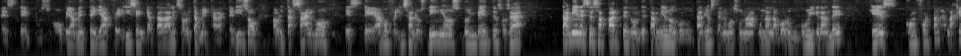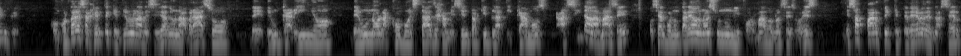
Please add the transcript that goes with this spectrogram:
este, pues obviamente ella feliz, encantada, Alex, ahorita me caracterizo, ahorita salgo, este, hago feliz a los niños, no inventes, o sea, también es esa parte donde también los voluntarios tenemos una, una labor muy grande, que es confortar a la gente, confortar a esa gente que tiene una necesidad de un abrazo, de, de un cariño, de un hola, ¿cómo estás? Déjame siento aquí, platicamos, así nada más, ¿eh? O sea, el voluntariado no es un uniformado, no es eso, es esa parte que te debe de nacer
